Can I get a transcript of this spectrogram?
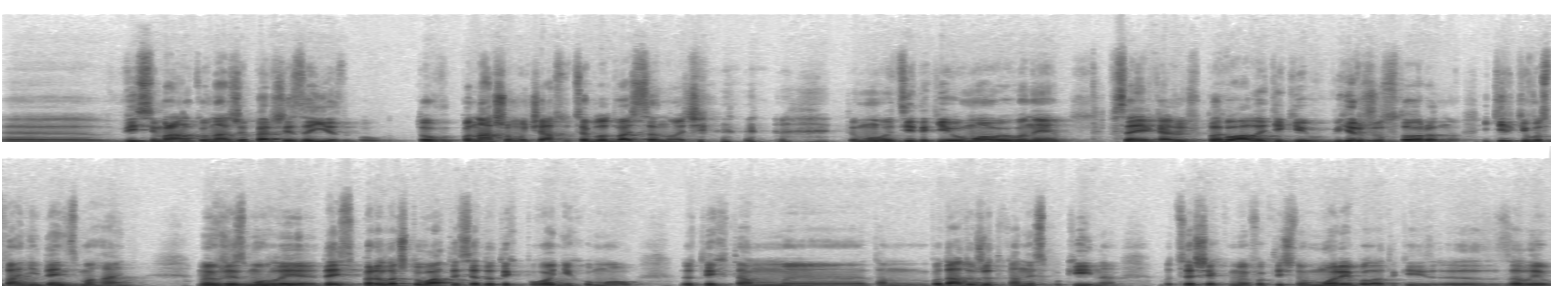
е, В 8 ранку у нас вже перший заїзд був. То по нашому часу це було 20 ночі. Тому ці такі умови, вони все, як кажуть, впливали тільки в гіршу сторону. І тільки в останній день змагань ми вже змогли десь перелаштуватися до тих погодних умов, до тих там, е, там вода дуже така неспокійна, бо це ж як ми фактично в морі була такий е, залив.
